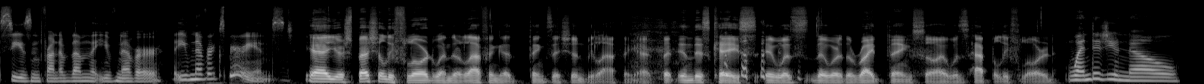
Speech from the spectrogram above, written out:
sees in front of them that you've never that you've never experienced? Yeah, you're especially floored when they're laughing at things they shouldn't be laughing at. But in this case, it was they were the right things, so I was happily floored. When did you know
